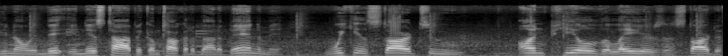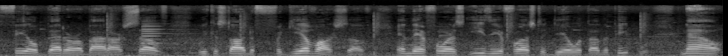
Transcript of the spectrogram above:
you know, in this, in this topic, I'm talking about abandonment. We can start to unpeel the layers and start to feel better about ourselves. We can start to forgive ourselves, and therefore it's easier for us to deal with other people. Now,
